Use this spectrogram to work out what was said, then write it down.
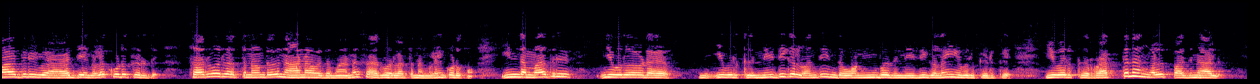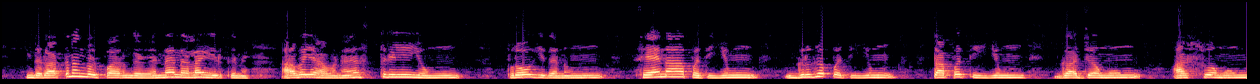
மாதிரி வாத்தியங்களை கொடுக்கறது. சர்வரத்னம்ன்றது நானா விதமான சர்வரத்னங்களையும் கொடுக்கும். இந்த மாதிரி இவரோட இவருக்கு நிதிகள் வந்து இந்த ஒன்பது நிதிகளும் இவருக்கு இருக்கு. இவருக்கு ரத்னங்கள் பதினாலு. இந்த ரத்னங்கள் பாருங்க என்னென்னலாம் இருக்குன்னு. அவையாவன ஸ்திரீயும் புரோகிதனும் சேனாபதியும் கிருகபதியும் ஸ்தபதியும் கஜமும் அஸ்வமும்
